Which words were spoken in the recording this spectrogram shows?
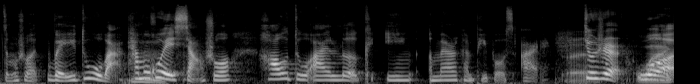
怎么说维度吧？他们会想说、h o w do I look in American people's eyes？就是我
